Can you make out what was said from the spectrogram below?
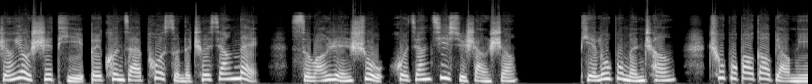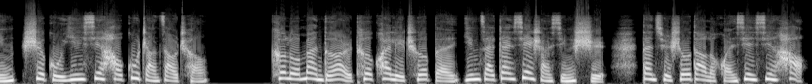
仍有尸体被困在破损的车厢内，死亡人数或将继续上升。铁路部门称，初步报告表明事故因信号故障造成。科罗曼德尔特快列车本应在干线上行驶，但却收到了环线信号，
